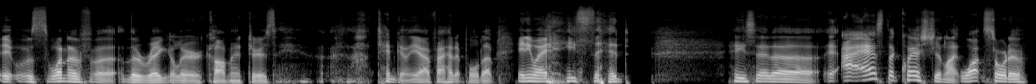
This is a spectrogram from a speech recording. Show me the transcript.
It was one of uh, the regular commenters. Ted, yeah, if I had it pulled up. Anyway, he said, he said, uh, I asked the question, like, what sort of,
